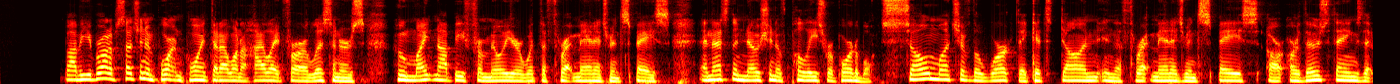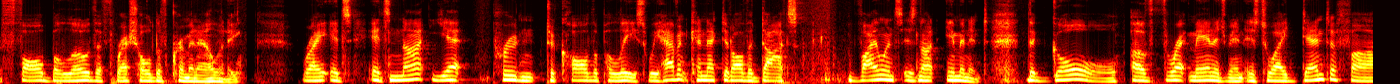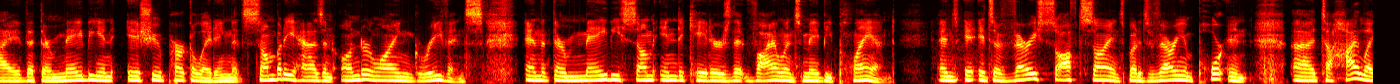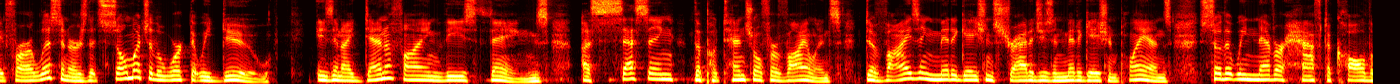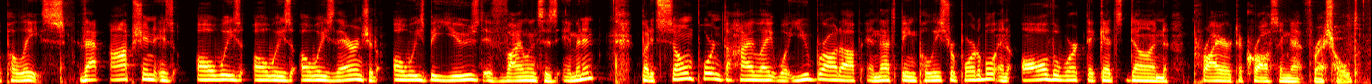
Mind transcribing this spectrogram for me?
Bobby, you brought up such an important point that I want to highlight for our listeners who might not be familiar with the threat management space, and that's the notion of police reportable. So much of the work that gets done in the threat management space are, are those things that fall below the threshold of criminality right? It's it's not yet prudent to call the police. We haven't connected all the dots. Violence is not imminent. The goal of threat management is to identify that there may be an issue percolating, that somebody has an underlying grievance, and that there may be some indicators that violence may be planned. And it's a very soft science, but it's very important uh, to highlight for our listeners that so much of the work that we do is in identifying these things, assessing the potential for violence, devising mitigation strategies and mitigation plans so that we never have to call the police. That option is always, always, always there and should always be used if violence is imminent. But it's so important to highlight what you brought up, and that's being police reportable and all the work that gets done prior to crossing that threshold.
